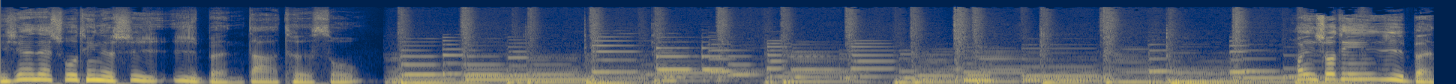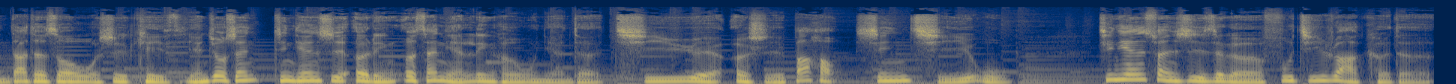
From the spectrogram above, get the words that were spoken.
你现在在收听的是《日本大特搜》，欢迎收听《日本大特搜》，我是 Keith 研究生。今天是二零二三年令和五年的七月二十八号，星期五。今天算是这个夫妻 Rock 的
